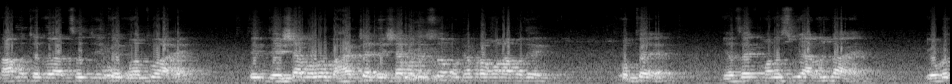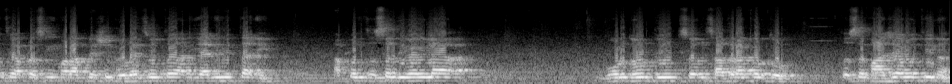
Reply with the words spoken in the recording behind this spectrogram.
रामचंद्राचं जे काही महत्त्व आहे ते देशाबरोबर बाहेरच्या देशामध्ये सुद्धा मोठ्या प्रमाणामध्ये होत आहे याचा एक मनस्वी आनंद आहे. एवढंच या प्रसंगी मला आपल्याशी बोलायचं होतं आणि या निमित्ताने आपण जसं दिवाळीला गोडधोड देऊन सण साजरा करतो तसं माझ्या वतीनं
